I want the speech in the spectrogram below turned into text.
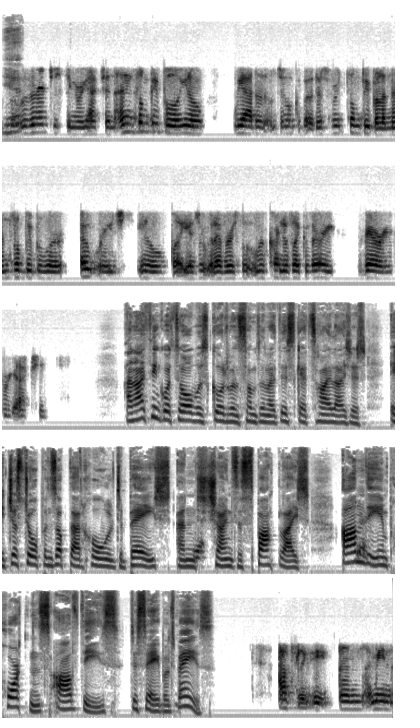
Yeah. it was an interesting reaction, and some people, you know, we had a little joke about it for some people, and then some people were outraged, you know, by it or whatever. So it was kind of like a very varied reaction. And I think what's always good when something like this gets highlighted, it just opens up that whole debate and shines a spotlight on the importance of these disabled bays. Absolutely. And I mean,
